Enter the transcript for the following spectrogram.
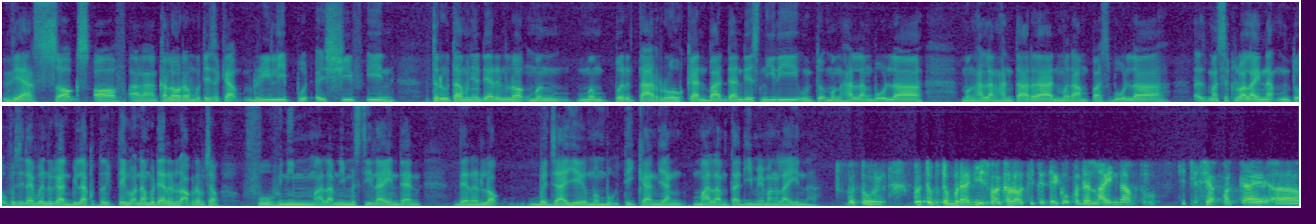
their socks off. Uh, kalau orang putih cakap, really put a shift in. Terutamanya Darren Lock mem- mempertaruhkan badan dia sendiri untuk menghalang bola, menghalang hantaran, merampas bola. Eh, Masa keluar line up untuk first 11 tu kan Bila aku tengok nama Darren Lock Aku dah macam Fuh ni malam ni mesti lain Dan Darren Lock berjaya membuktikan Yang malam tadi memang lain lah Betul. Betul-betul berani sebab kalau kita tengok pada line up tu, kita siap pakai uh,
